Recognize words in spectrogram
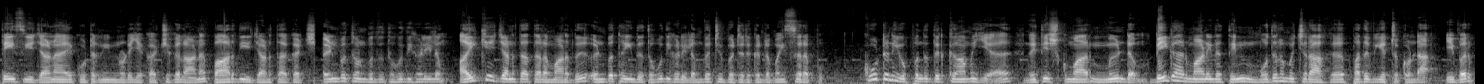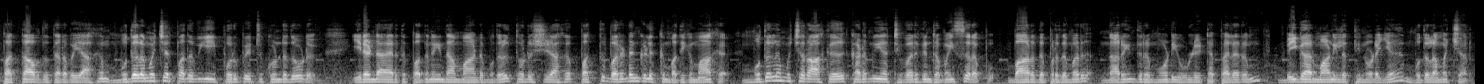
தேசிய ஜனநாயக கூட்டணியினுடைய கட்சிகளான பாரதிய ஜனதா கட்சி எண்பத்தி ஒன்பது தொகுதிகளிலும் ஐக்கிய ஜனதா தளமானது எண்பத்தைந்து தொகுதிகளிலும் வெற்றி பெற்றிருக்கின்றமை சிறப்பு. கூட்டணி ஒப்பந்தத்திற்கு அமைய நிதிஷ்குமார் மீண்டும் பீகார் மாநிலத்தின் முதலமைச்சராக பதவியேற்றுக் கொண்டார். இவர் பத்தாவது தடவையாக முதலமைச்சர் பதவியை பொறுப்பேற்றுக் கொண்டதோடு இரண்டாயிரத்து பதினைந்தாம் ஆண்டு முதல் தொடர்ச்சியாக பத்து வருடங்களுக்கும் அதிகமாக முதலமைச்சராக கடமையாற்றி வருகின்றமை சிறப்பு பாரத பிரதமர் நரேந்திர மோடி உள்ளிட்ட பலரும் பீகார் மாநிலத்தினுடைய முதலமைச்சர்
